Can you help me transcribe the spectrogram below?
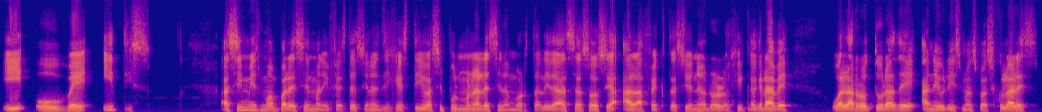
y uveitis. Asimismo, aparecen manifestaciones digestivas y pulmonares y la mortalidad se asocia a la afectación neurológica grave o a la rotura de aneurismas vasculares.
